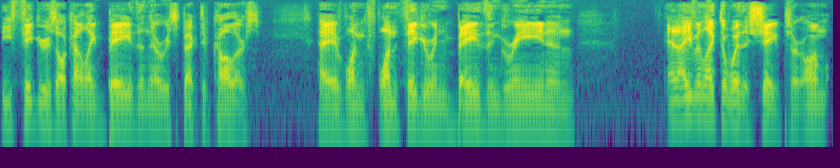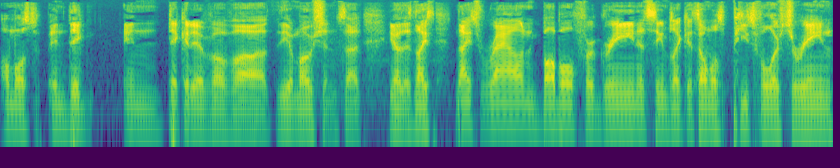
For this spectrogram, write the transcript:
the figures all kind of like bathed in their respective colors. I have one one figure in bathed in green, and and I even like the way the shapes are almost indig, indicative of uh, the emotions. That you know, there's nice nice round bubble for green. It seems like it's almost peaceful or serene.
